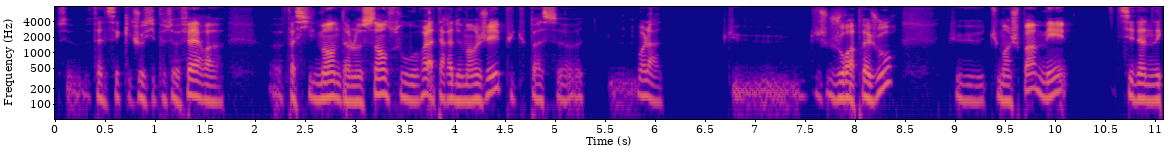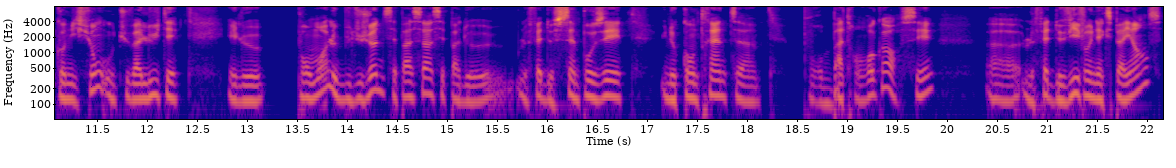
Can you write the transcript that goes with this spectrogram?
c'est quelque chose qui peut se faire euh, facilement dans le sens où voilà, tu arrêtes de manger, puis tu passes, euh, voilà, tu, jour après jour, tu, tu manges pas, mais c'est dans des conditions où tu vas lutter. Et le, pour moi, le but du jeûne, c'est pas ça, c'est pas le fait de s'imposer une contrainte pour battre un record, c'est euh, le fait de vivre une expérience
